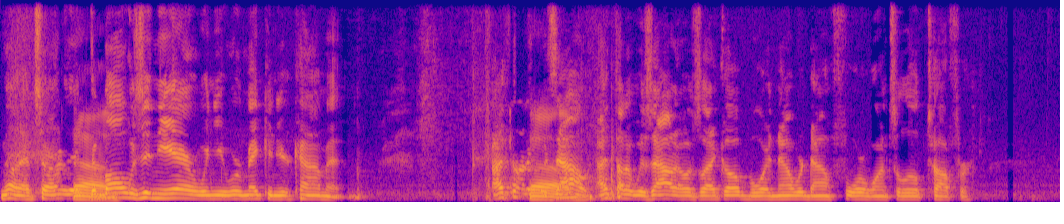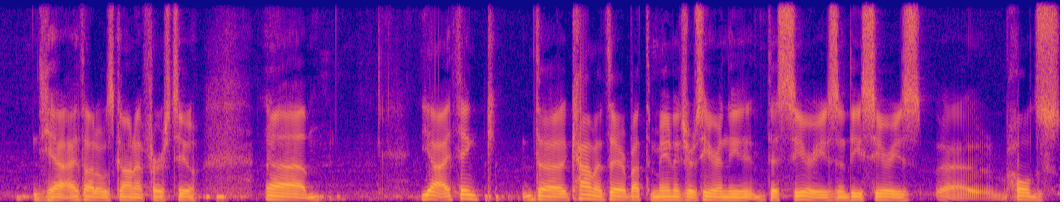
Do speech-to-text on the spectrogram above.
no, that's all right. The um, ball was in the air when you were making your comment. I thought it was um, out. I thought it was out. I was like, oh boy, now we're down four Once a little tougher. Yeah, I thought it was gone at first too. Um, yeah, I think the comment there about the managers here in the this series and these series uh, holds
